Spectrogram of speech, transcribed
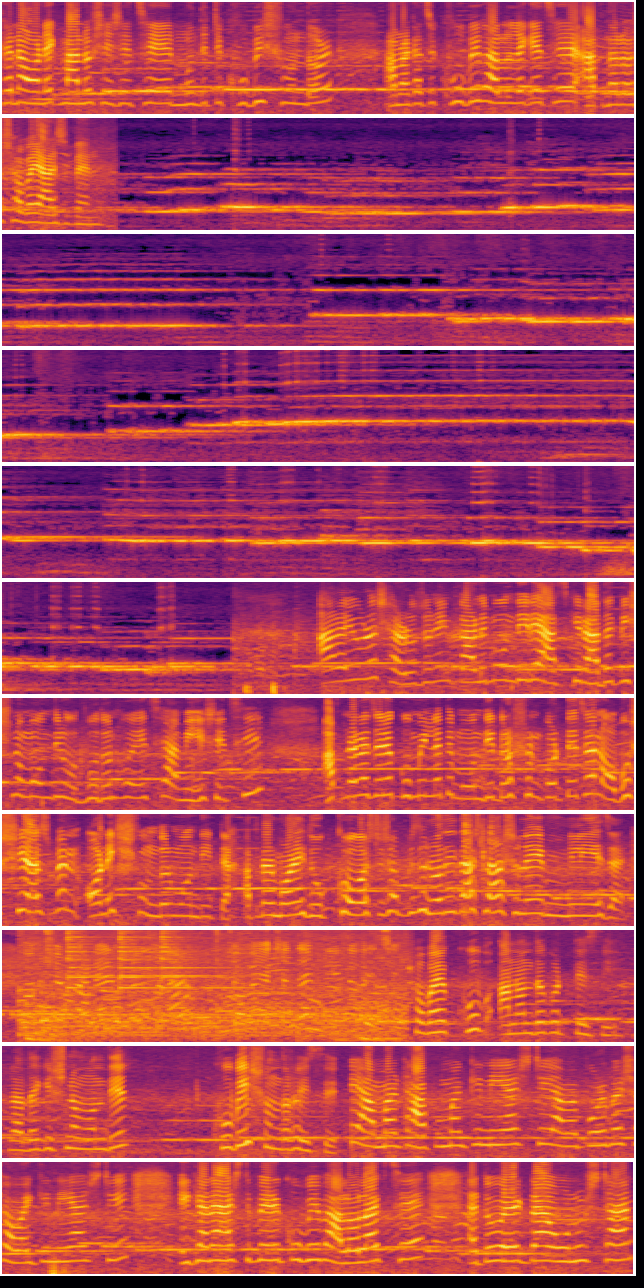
এখানে অনেক মানুষ এসেছে, মন্দিরটি খুবই সুন্দর। আমার কাছে খুবই ভালো লেগেছে, আপনারাও সবাই আসবেন। সার্বজনীন কালী মন্দিরে আজকে রাধাকৃষ্ণ মন্দির উদ্বোধন হয়েছে আমি এসেছি। আপনারা যারা কুমিল্লাতে মন্দির দর্শন করতে চান অবশ্যই আসবেন অনেক সুন্দর মন্দিরটা। আপনার মনে দুঃখ কষ্ট সবকিছু নদীতে আসলে আসলে মিলিয়ে যায়। সবাই খুব আনন্দ করতেছি। রাধাকৃষ্ণ মন্দির খুবই সুন্দর হয়েছে। আমার ঠাকুমাকে নিয়ে আসছি, আমার পরিবার সবাইকে নিয়ে আসছি। এখানে আসতে পেরে খুবই ভালো লাগছে। এত বড় একটা অনুষ্ঠান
